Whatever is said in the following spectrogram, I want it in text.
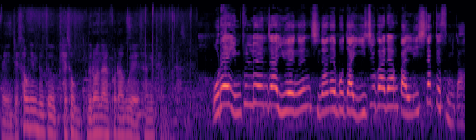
네, 이제 성인들도 계속 늘어날 거라고 예상이 됩니다. 올해 인플루엔자 유행은 지난해보다 2주가량 빨리 시작됐습니다.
